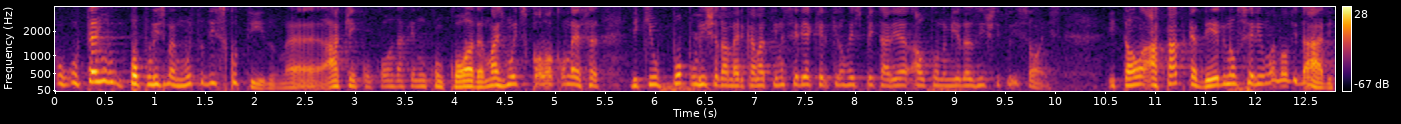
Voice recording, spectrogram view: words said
o, o, termo populismo é muito discutido. Né? Há quem concorda, há quem não concorda, mas muitos colocam nessa de que o populista da América Latina seria aquele que não respeitaria a autonomia das instituições. Então, a tática dele não seria uma novidade.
